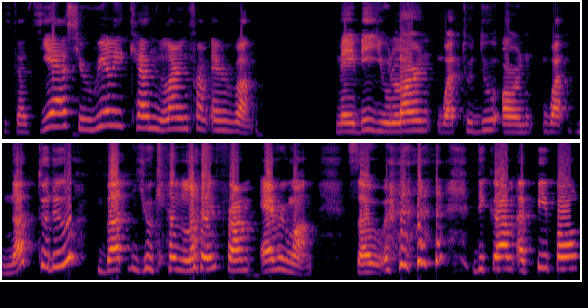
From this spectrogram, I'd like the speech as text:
Because yes, you really can learn from everyone. Maybe you learn what to do or what not to do, but you can learn from everyone. So become a people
